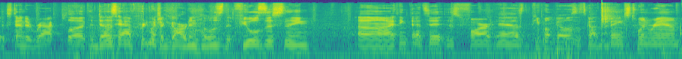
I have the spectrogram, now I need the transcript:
extended rack plug. It does have pretty much a garden hose that fuels this thing. Uh, I think that's it as far as the P-pump goes. It's got the Banks twin ram.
